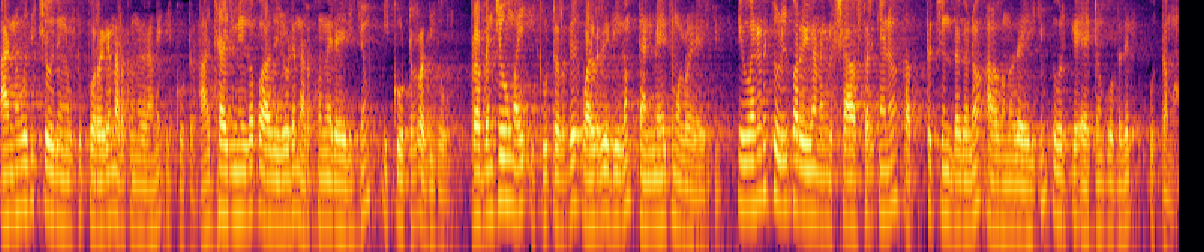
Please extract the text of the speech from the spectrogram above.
അനവധി ചോദ്യങ്ങൾക്ക് പുറകെ നടക്കുന്നവരാണ് ഇക്കൂട്ടർ ആധ്യാത്മിക പാതയിലൂടെ നടക്കുന്നവരായിരിക്കും ഇക്കൂട്ടർ അധികവും. പ്രപഞ്ചവുമായി ഇക്കൂട്ടർക്ക് വളരെയധികം തന്മയത്വമുള്ളവരായിരിക്കും. ഇവരുടെ തൊഴിൽ പറയുകയാണെങ്കിൽ ശാസ്ത്രജ്ഞനോ തത്വചിന്തകനോ ആകുന്നതായിരിക്കും ഇവർക്ക് ഏറ്റവും കൂടുതൽ ഉത്തമം.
